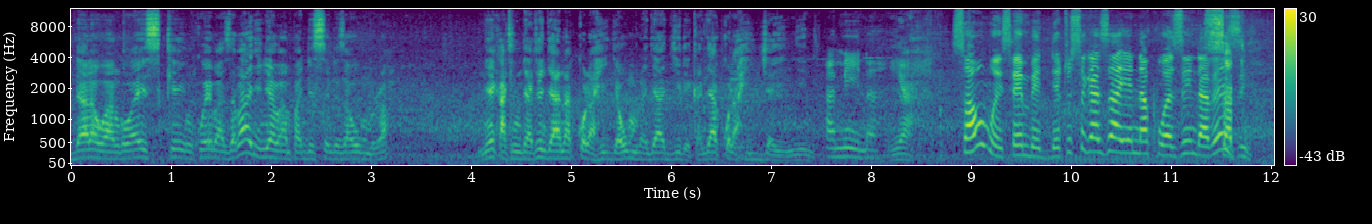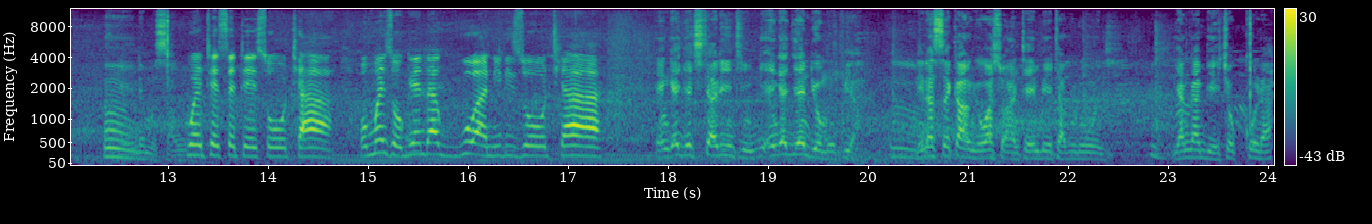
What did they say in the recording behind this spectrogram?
budala wange wa sk nkwebaza bangi nyo abampadde sente za umura naye kati ndi ate njala nakukola hijja umura gyagireka njala kukola hijja yennyini. Amiina. Ya. Sawo mwesembedde tusigazaayo ennaku wazinda bezi satu. Ende musawo. Weteeseteese otya? Omwezi ogenda gwaniriza otya? Engeri ekitali nti engeri gyendi omupya. Nina seka wange waso antembeeta bulungi. Yangambye ekyokukola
